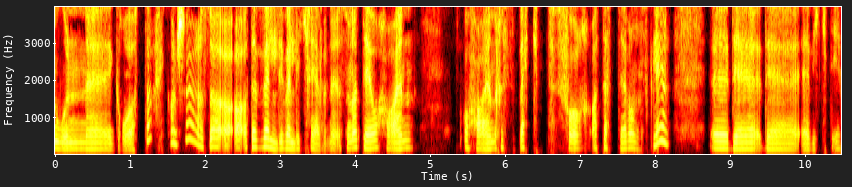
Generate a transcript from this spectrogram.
noen gråter, kanskje. Altså, at det er veldig, veldig krevende. Sånn at det å ha en, å ha en respekt for at dette er vanskelig, det, det, er viktig.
